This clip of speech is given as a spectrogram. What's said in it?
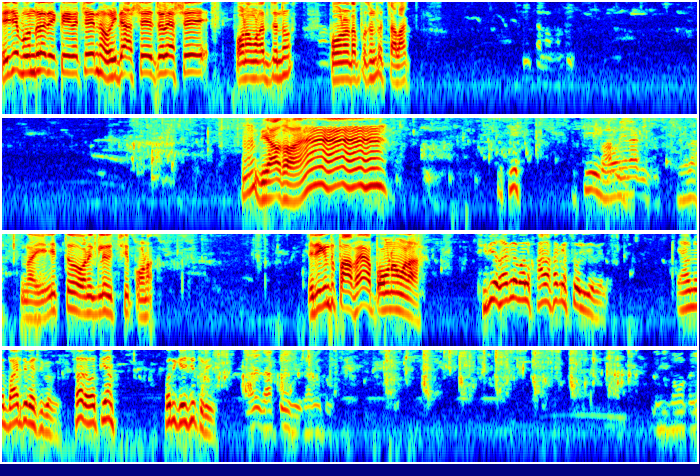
এই যে বন্ধুরা দেখতেই পাচ্ছেন, হরিদা আসে, চলে আসে পনা মারার জন্য। পনাটা প্রচণ্ড চালাক। হুম দিয়াও ধর হ্যাঁ। হ্যাঁ হ্যাঁ না, এই তো অনেকগুলো হচ্ছে পনা। এটা কিন্তু পাপ হ্যাঁ পনা মারা। ছিঁড়ে থাকলে ভালো ফাড়া থাকলে চলে যাবে এমনি বাড়িতে বেশি পাবে। স্যার ও তিয়ান ওদি গেছি তো রে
